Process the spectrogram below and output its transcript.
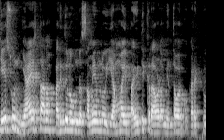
కేసు న్యాయస్థానం పరిధిలో ఉన్న సమయంలో ఈ అమ్మాయి బయటికి రావడం ఎంతవరకు కరెక్టు?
